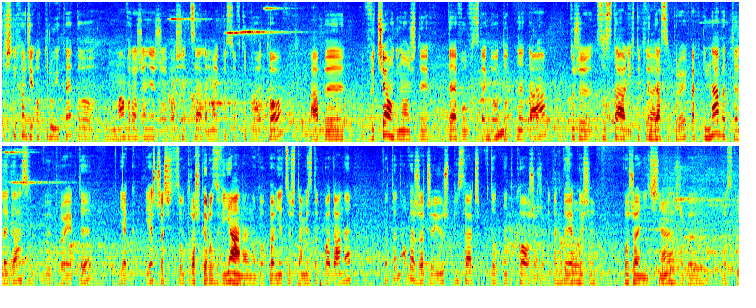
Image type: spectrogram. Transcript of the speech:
jeśli chodzi o trójkę, to mam wrażenie, że właśnie celem Microsoftu było to, aby wyciągnąć tych devów z tego .NETA, którzy zostali w tych Tak. legacy projektach i nawet te legacy projekty, jak jeszcze są troszkę rozwijane, no bo pewnie coś tam jest dokładane, to te nowe rzeczy już pisać w Core, żeby tak to jakoś Absolutnie. pożenić, nie? Żeby po prostu...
